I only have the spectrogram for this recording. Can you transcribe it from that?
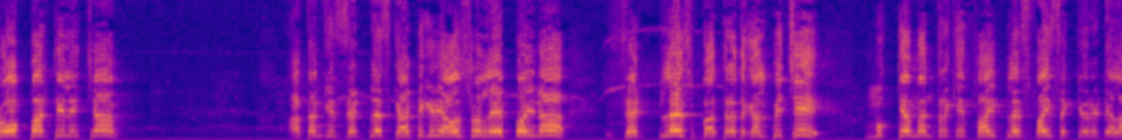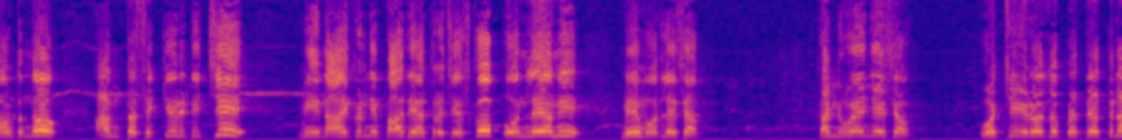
రోప్ పార్టీలు ఇచ్చాం. అతనికి జెడ్ ప్లస్ కేటగిరీ అవసరం లేకపోయినా జెడ్ ప్లస్ భద్రత కల్పించి ముఖ్యమంత్రికి ఫైవ్ ప్లస్ ఫైవ్ సెక్యూరిటీ ఎలా ఉంటుందో అంత సెక్యూరిటీ ఇచ్చి మీ నాయకుడిని పాదయాత్ర చేసుకో పోన్లే అని మేము వదిలేశాం. కానీ నువ్వేం చేసావు వచ్చి ఈరోజు పెద్ద ఎత్తున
